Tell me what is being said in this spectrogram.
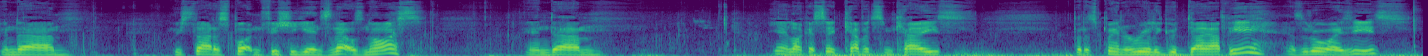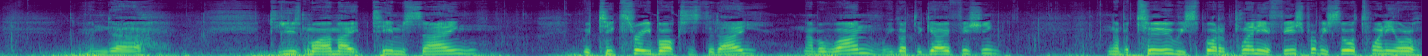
and um, we started spotting fish again. So that was nice. And um, yeah, like I said, covered some Ks, but it's been a really good day up here, as it always is. And uh, to use my mate Tim's saying, we ticked three boxes today. Number one, we got to go fishing. Number two, we spotted plenty of fish, probably saw 20 or,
